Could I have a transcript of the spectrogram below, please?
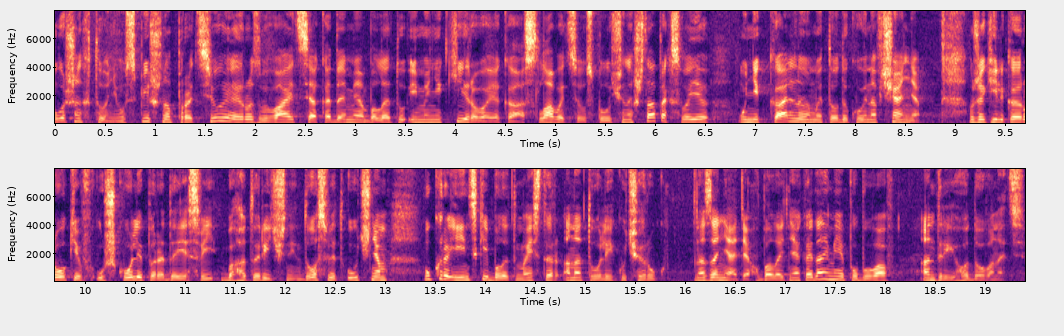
У Вашингтоні успішно працює і розвивається академія балету імені Кірова, яка славиться у Сполучених Штатах своєю унікальною методикою навчання. Вже кілька років у школі передає свій багаторічний досвід учням український балетмейстер Анатолій Кучерук. На заняттях в балетній академії побував Андрій Годованець.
